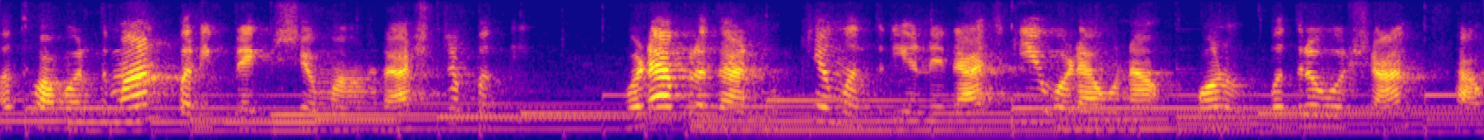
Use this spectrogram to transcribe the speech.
અથવા વર્તમાન પરિપ્રેક્ષ્યમાં રાષ્ટ્રપતિ વડાપ્રધાન, મુખ્યમંત્રી અને રાજકીય વડાઓના પણ ઉપદ્રવો શાંત થાવ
